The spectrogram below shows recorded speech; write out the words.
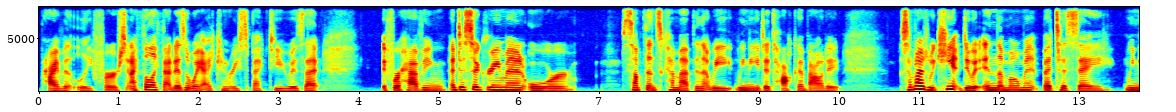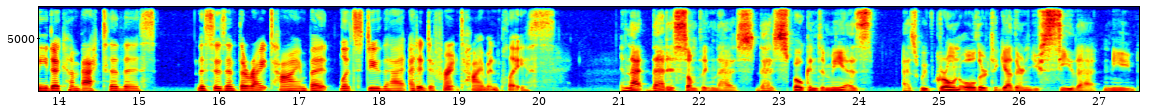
privately first. And I feel like that is a way I can respect you is that if we're having a disagreement or something's come up and that we we need to talk about it, sometimes we can't do it in the moment, but to say we need to come back to this this isn't the right time, but let's do that at a different time and place. And that that is something that has that has spoken to me as as we've grown older together and you see that need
